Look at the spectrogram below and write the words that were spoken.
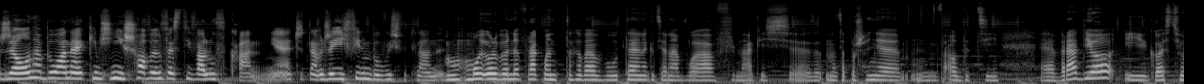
że ona była na jakimś niszowym festiwalu w Cannes, nie? Czy tam, że jej film był wyświetlany. M- Mój ulubiony fragment to chyba był ten, gdzie ona była w, na jakieś e, na zaproszenie mm, w audycji e, w radio i gościu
